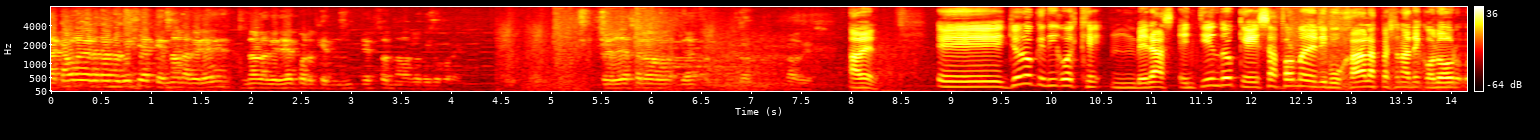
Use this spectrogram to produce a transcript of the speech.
Acabo de ver otra noticia que no la veré, no la veré porque esto no lo digo por ahí. Pero ya se lo. A ver, eh, yo lo que digo es que, mm, verás, entiendo que esa forma de dibujar a las personas de color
